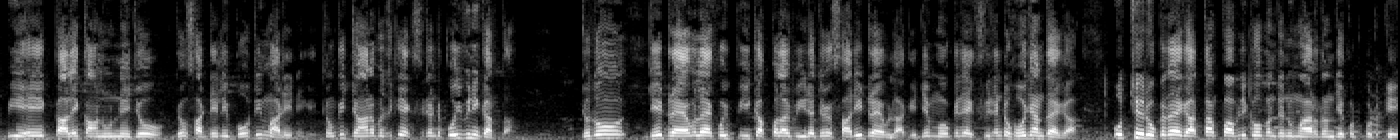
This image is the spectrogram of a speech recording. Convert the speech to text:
ਵੀ ਇਹ ਕਾਲੇ ਕਾਨੂੰਨ ਨੇ ਜੋ ਜੋ ਸਾਡੇ ਲਈ ਬਹੁਤ ਹੀ ਮਾੜੇ ਨੇਗੇ। ਕਿਉਂਕਿ ਜਾਣਬੁੱਝ ਕੇ ਐਕਸੀਡੈਂਟ ਕੋਈ ਵੀ ਨਹੀਂ ਕਰਦਾ। ਜਦੋਂ ਜੇ ਡਰਾਈਵਰ ਹੈ, ਕੋਈ ਪੀਕ ਅਪ ਵਾਲਾ ਵੀਰ ਹੈ ਜਿਹੜੇ ਸਾਰੀ ਡਰਾਈਵਰ ਲਾ ਗਏ ਜੇ ਮੌਕੇ ਤੇ ਐਕਸੀਡੈਂਟ ਹੋ ਜਾਂਦਾ ਹੈਗਾ, ਉੱਥੇ ਰੁਕਦਾ ਹੈਗਾ, ਤਾਂ ਪਬਲਿਕ ਉਹ ਬੰਦੇ ਨੂੰ ਮਾਰ ਦਿੰਦੀ ਹੈ ਕੁੱਟ-ਕੁੱਟ ਕੇ।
